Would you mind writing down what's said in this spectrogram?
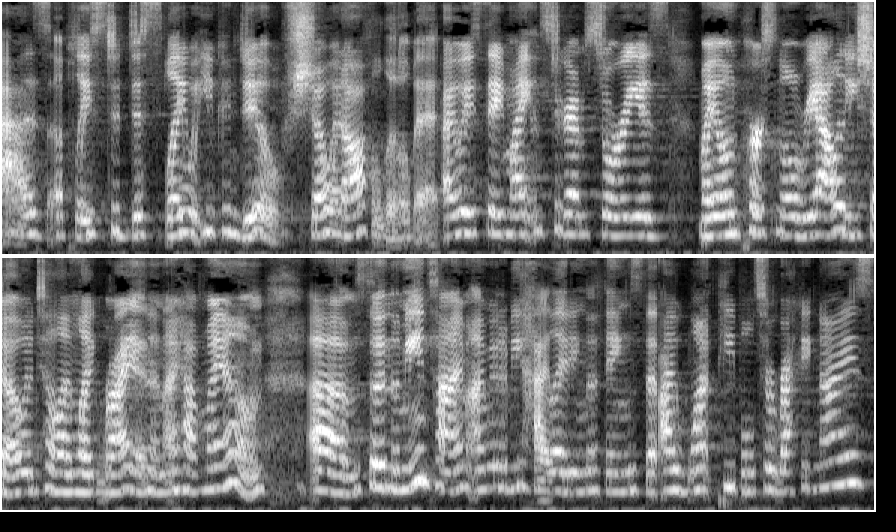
as a place to display what you can do, show it off a little bit. I always say my Instagram story is my own personal reality show until I'm like Ryan and I have my own. Um, so in the meantime, I'm going to be highlighting the things that I want people to recognize,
